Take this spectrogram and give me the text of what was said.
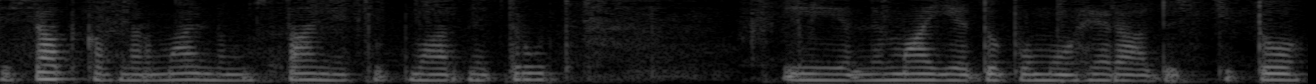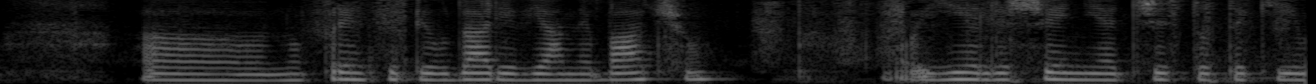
Десятка в нормальному стані, тут марний труд і немає допомоги радості. То Ну, В принципі, ударів я не бачу. Є лишення чисто такі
